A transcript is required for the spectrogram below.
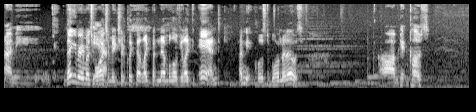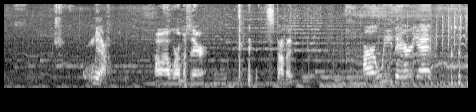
I mean, Thank you very much for watching. Make sure to click that like button down below if you liked it. And I'm getting close to blowing my nose. oh, I'm getting close. Yeah, Oh, we're almost there. stop it. Are we there yet?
